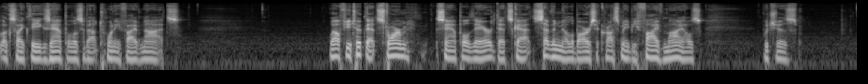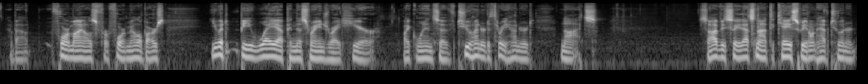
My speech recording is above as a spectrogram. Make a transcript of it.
looks like the example is about 25 knots. Well, if you took that storm sample there that's got 7 millibars across maybe 5 miles, which is about 4 miles for 4 millibars, you would be way up in this range right here, like winds of 200 to 300 knots. So obviously that's not the case. We don't have 200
